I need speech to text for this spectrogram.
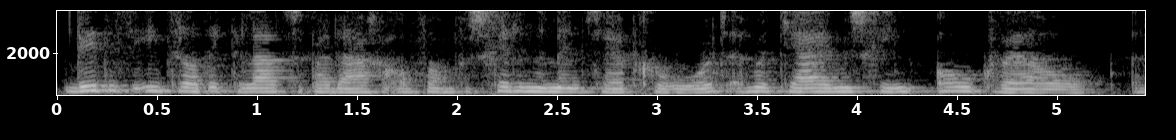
dit is iets wat ik de laatste paar dagen al van verschillende mensen heb gehoord. En wat jij misschien ook wel uh,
